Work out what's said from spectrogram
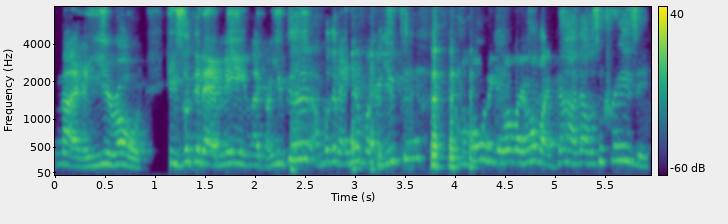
not like a year old. He's looking at me like, "Are you good?" I'm looking at him like, "Are you good?" I'm holding him. I'm like, "Oh my god, that was crazy."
